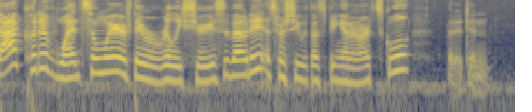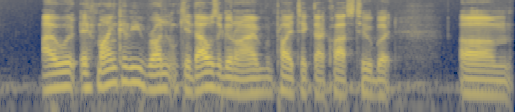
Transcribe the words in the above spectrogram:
that could have went somewhere if they were really serious about it, especially with us being at an art school. But it didn't. I would if mine could be run. Okay, that was a good one. I would probably take that class too, but um,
